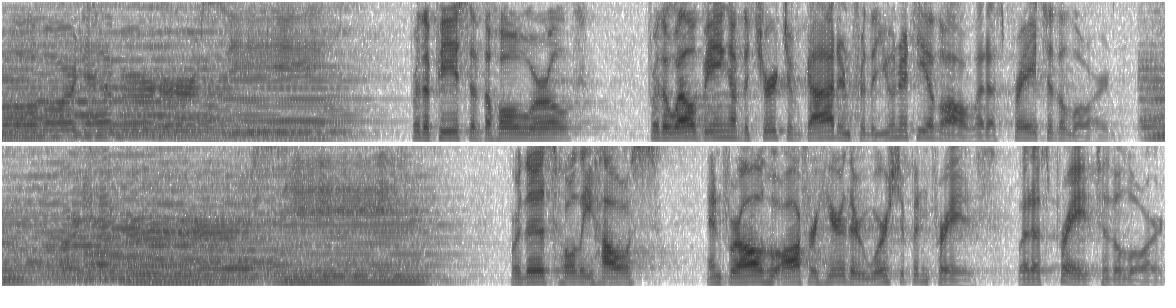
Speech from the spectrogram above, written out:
Lord, have mercy. For the peace of the whole world, for the well being of the church of God, and for the unity of all, let us pray to the Lord. Lord, have mercy. For this holy house, and for all who offer here their worship and praise, let us pray to the Lord.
